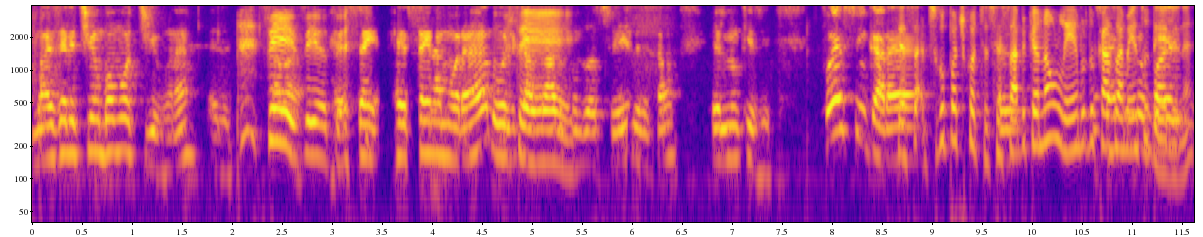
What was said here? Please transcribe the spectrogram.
Mas ele tinha um bom motivo, né? Ele sim, sim. Recém, recém, namorando, hoje sim. casado com duas filhas, então ele não quis ir. Foi assim, cara. É... Desculpa te contar, você eu... sabe que eu não lembro do casamento dele, pai... né?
